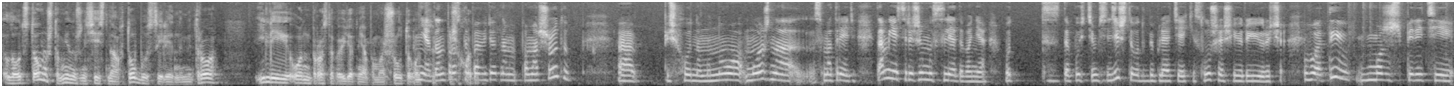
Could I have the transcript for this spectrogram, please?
Loadstone, что мне нужно сесть на автобус или на метро, или он просто поведет меня по маршруту? вот, Нет, он просто пешеходному? поведет нам по маршруту а, пешеходному, но можно смотреть. Там есть режим исследования. Вот допустим, сидишь ты вот в библиотеке, слушаешь Юрия Юрьевича. Вот, ты можешь перейти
